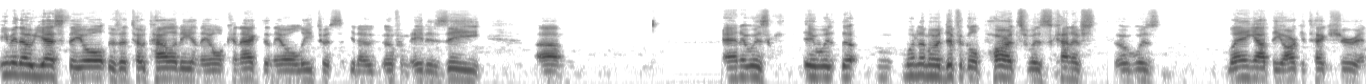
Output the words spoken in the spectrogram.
even though yes, they all there's a totality and they all connect and they all lead to you know go from A to Z. Um, and it was it was the one of the more difficult parts was kind of was laying out the architecture and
